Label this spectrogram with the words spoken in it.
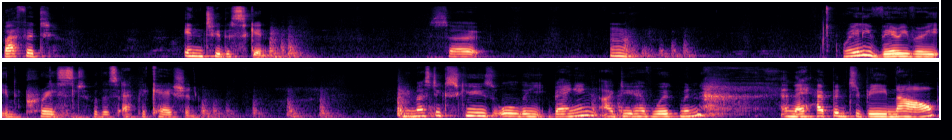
buff it into the skin. So, mm, really very, very impressed with this application. You must excuse all the banging. I do have workmen. and they happen to be now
